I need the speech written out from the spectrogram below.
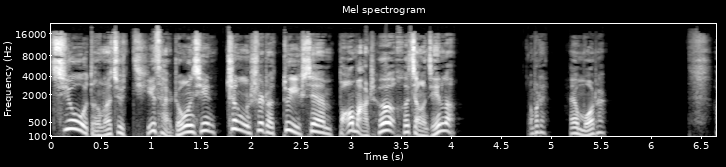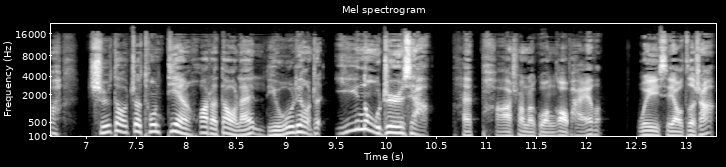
就等着去体彩中心正式的兑现宝马车和奖金了。啊，不对，还有模特。啊，直到这通电话的到来，刘亮这一怒之下，才爬上了广告牌子，威胁要自杀。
